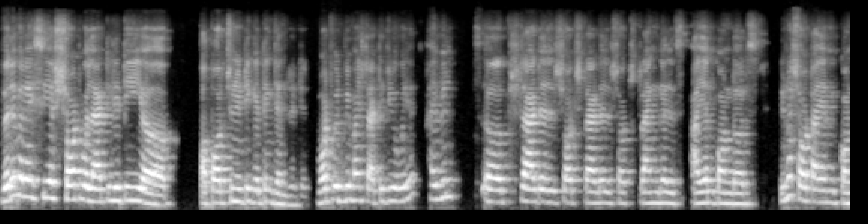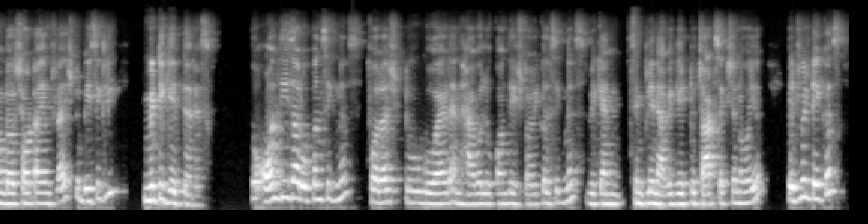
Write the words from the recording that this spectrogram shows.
Wherever I see a short volatility uh, opportunity getting generated. What would be my strategy over here? I will uh, straddle, short straddle, short strangles, iron condors, you know, short iron condor, short iron flash to basically mitigate the risk. So all these are open signals for us to go ahead and have a look on the historical signals. We can simply navigate to chart section over here. It will take us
